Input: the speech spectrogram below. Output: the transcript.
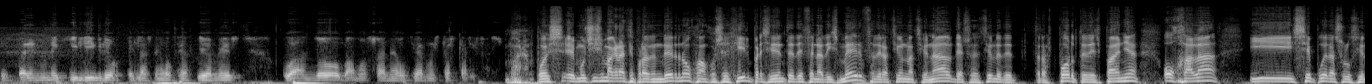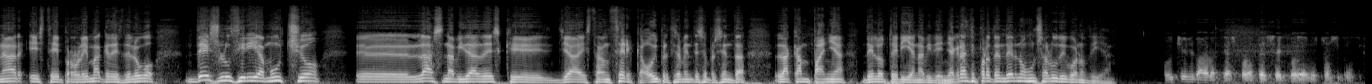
estar en un equilibrio en las negociaciones cuando vamos a negociar nuestras tarifas. Bueno, pues eh, muchísimas gracias por atendernos. Juan José Gil, presidente de FENADISMER, Federación Nacional de Asociaciones de Transporte de España. Ojalá y se pueda solucionar este problema que desde luego desluciría mucho eh, las navidades que ya están cerca. Hoy precisamente se presenta la campaña de lotería navideña. Gracias por atendernos, un saludo y buenos días. Muchísimas gracias por hacerse eco de nuestra situación.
